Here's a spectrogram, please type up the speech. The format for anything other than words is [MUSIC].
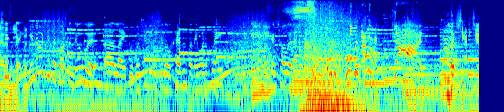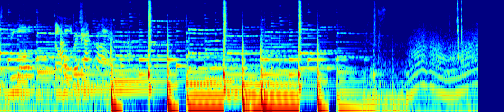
she's you know what you're supposed to do with uh like with what you do with your little cousins when they want to play? You give them a controller that's not. Oh, what was that? God! Yeah. Shaq just blow the I whole thing I caught up. it.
